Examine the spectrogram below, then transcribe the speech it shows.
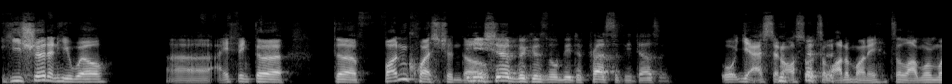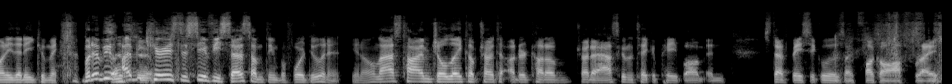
he should and he will. Uh, I think the the fun question though. He should because they'll be depressed if he doesn't. Well, yes, and also it's a lot of money. It's a lot more money than he could make. But it'd be, That's I'd be curious to see if he says something before doing it. You know, last time Joe Lacob tried to undercut him, tried to ask him to take a pay bump, and Steph basically was like, "Fuck off," right?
